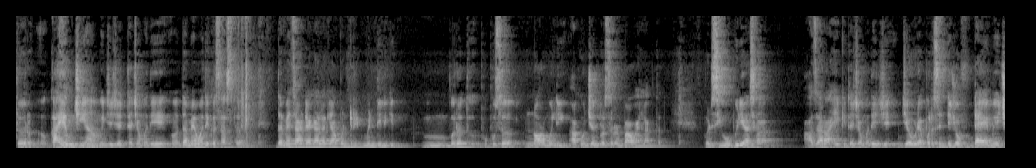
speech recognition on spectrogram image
तर कायमची हां म्हणजे ज्या त्याच्यामध्ये दम्यामध्ये कसं असतं? दम्याचा अटॅक आला की आपण ट्रीटमेंट दिली की परत फुफ्फुसं नॉर्मली आकुंचन प्रसरण पावायला लागतात. पण सी ओ पी डी असा आजार आहे की त्याच्यामध्ये जे जेवढ्या पर्सेंटेज ऑफ डॅमेज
